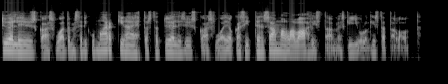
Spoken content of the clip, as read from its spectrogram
työllisyyskasvua, tämmöistä niin kuin markkinaehtoista työllisyyskasvua, joka sitten samalla vahvistaa myöskin julkista taloutta.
